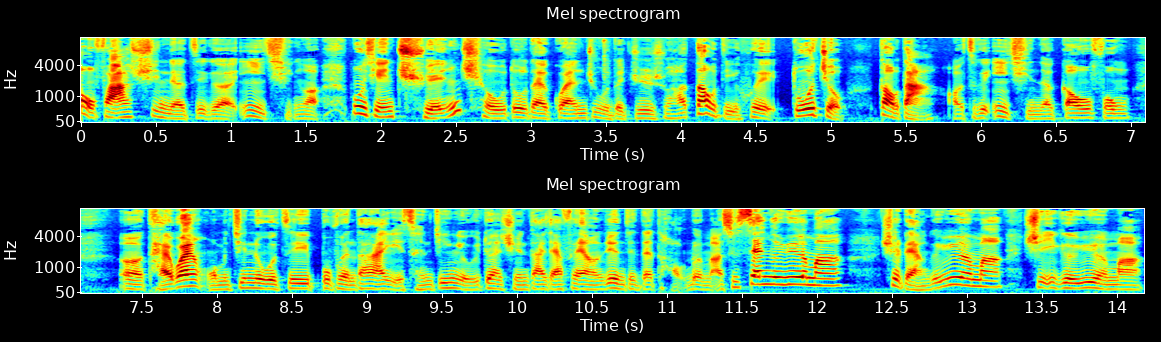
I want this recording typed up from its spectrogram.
爆发性的这个疫情啊，目前全球都在关注的，就是说它到底会多久到达啊这个疫情的高峰？呃，台湾我们经历过这一部分，大家也曾经有一段时间，大家非常认真在讨论嘛，是三个月吗？是两个月吗？是一个月吗？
